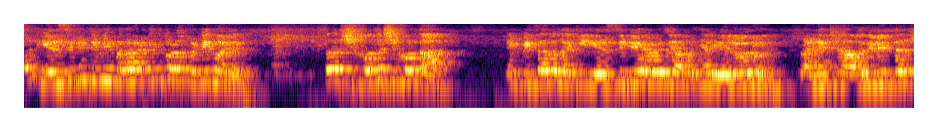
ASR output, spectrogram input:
पण एल सी टी टीव्ही मला वाटतं की थोडं कठीण वाटेल. तर शिकवता शिकवता एक विचार आला की एल सी डी ऐवजी आपण या एलवरून प्राण्यांची नावं दिली तर?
